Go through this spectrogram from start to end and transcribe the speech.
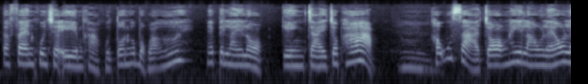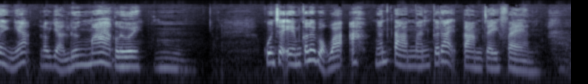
แต่แฟนคุณเจเอมค่ะ คุณต้นก็บอกว่าเฮ้ยไม่เป็นไรหรอกเกรงใจเจ้าภาพ อืม เขาอุตส่าห์จองให้เราแล้วอะไรอย่างเงี้ยเราอย่าเรื่องมากเลย อืม คุณเจเอมก็เลยบอกว่าอะงั้นตามนั้นก็ได้ตามใจแฟน ครับ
